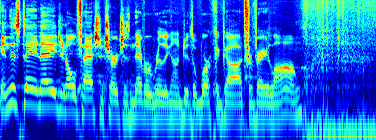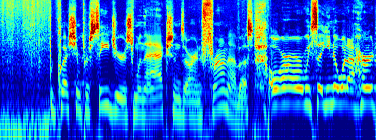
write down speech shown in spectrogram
In this day and age, an old fashioned church is never really going to do the work of God for very long. We question procedures when the actions are in front of us. Or, or we say, you know what I heard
